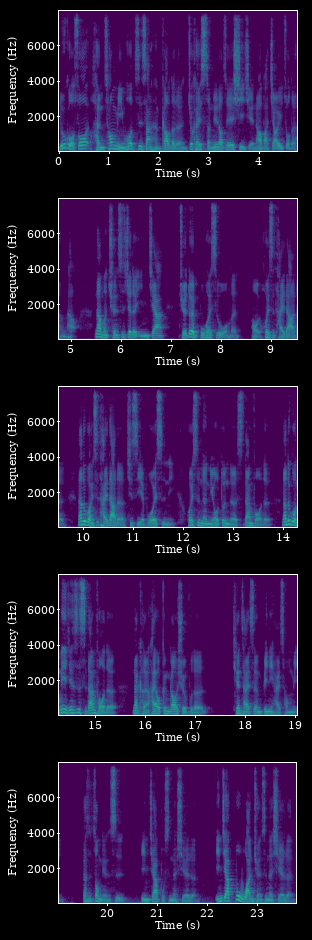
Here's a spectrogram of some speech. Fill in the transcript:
如果说很聪明或智商很高的人就可以省略到这些细节，然后把交易做得很好，那么全世界的赢家绝对不会是我们哦，会是台大的。那如果你是台大的，其实也不会是你，会是呢牛顿的、斯坦福的。那如果你已经是斯坦福的，那可能还有更高学府的天才生比你还聪明。但是重点是，赢家不是那些人，赢家不完全是那些人。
